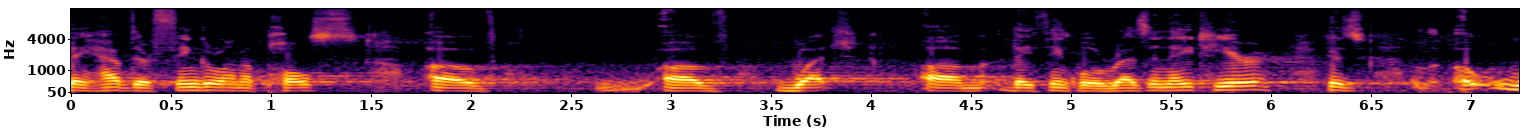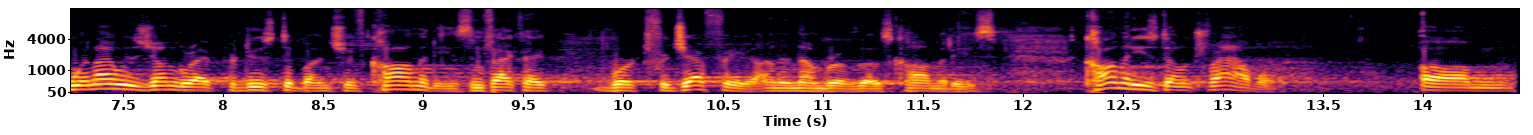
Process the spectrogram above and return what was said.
They have their finger on a pulse of, of what um, they think will resonate here. Because uh, when I was younger, I produced a bunch of comedies. In fact, I worked for Jeffrey on a number of those comedies. Comedies don't travel, um,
